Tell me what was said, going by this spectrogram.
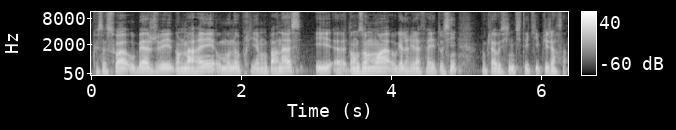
que ce soit au BHV dans le Marais, au Monoprix à Montparnasse et dans un mois aux Galeries Lafayette aussi. Donc là aussi une petite équipe qui gère ça.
